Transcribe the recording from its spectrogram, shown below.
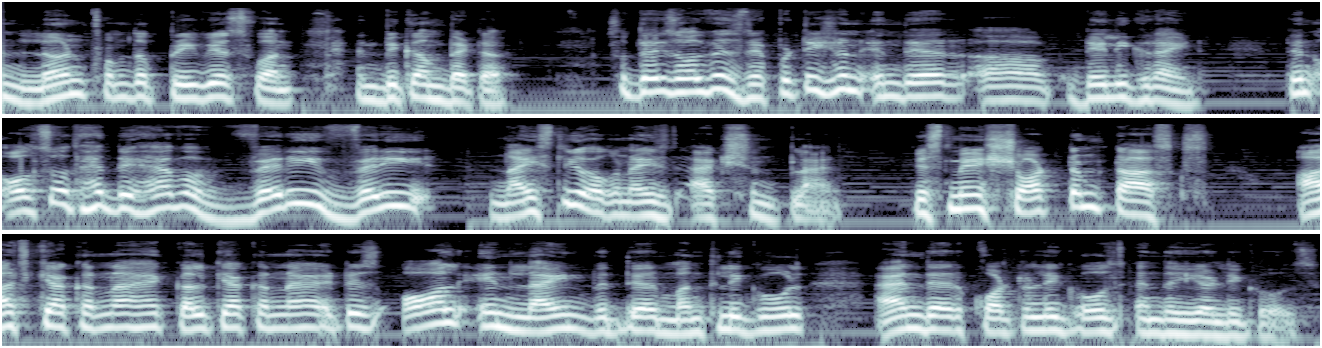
and learn from the previous one and become better So there is always repetition in their uh, daily grind. Then also that they have a very very nicely organized action plan. जिसमें short term tasks आज क्या करना है, कल क्या करना है? It is all in line with their monthly goal and their quarterly goals and the yearly goals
